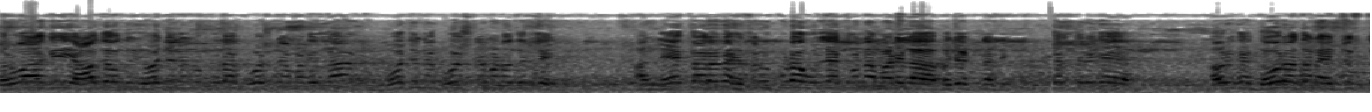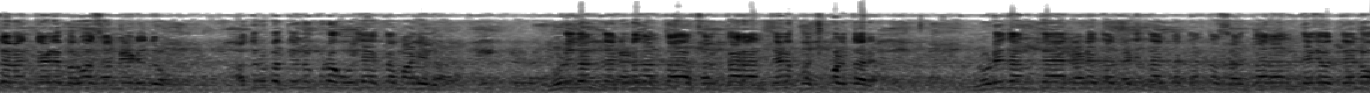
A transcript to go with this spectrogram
ಪರವಾಗಿ ಯಾವುದೇ ಒಂದು ಯೋಜನೆಯನ್ನು ಕೂಡ ಘೋಷಣೆ ಮಾಡಿಲ್ಲ. ಯೋಜನೆ ಘೋಷಣೆ ಮಾಡೋದಿರಲಿ ಆ ನೇಕಾರರ ಹೆಸರು ಕೂಡ ಉಲ್ಲೇಖವನ್ನ ಮಾಡಿಲ್ಲ ಬಜೆಟ್ನಲ್ಲಿ. ಮುಖ್ಯಸ್ಥರಿಗೆ ಅವರಿಗೆ ಗೌರವಧನ ಹೆಚ್ಚಿಸ್ತೇವೆ ಅಂತೇಳಿ ಭರವಸೆ ನೀಡಿದ್ರು. ಅದ್ರ ಬಗ್ಗೆನೂ ಕೂಡ ಉಲ್ಲೇಖ ಮಾಡಿಲ್ಲ. ನುಡಿದಂತೆ ನಡೆದಂತಹ ಸರ್ಕಾರ ಅಂತೇಳಿ ಕೊಚ್ಕೊಳ್ತಾರೆ ನುಡಿದಂತೆ ನಡೆದ, ನಡೀತಾ ಇರ್ತಕ್ಕಂಥ ಸರ್ಕಾರ ಅಂತೇಳಿ ಇವತ್ತೇನು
